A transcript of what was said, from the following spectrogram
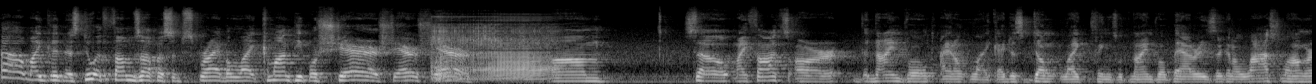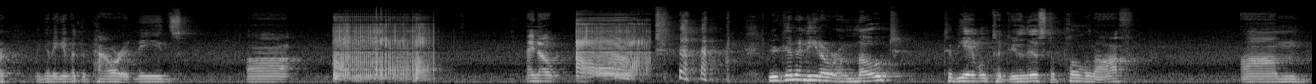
Oh my goodness, do a thumbs up, a subscribe, a like. Come on people, share, share, share. Um so my thoughts are the 9 volt I don't like. I just don't like things with 9 volt batteries. They're going to last longer. They're going to give it the power it needs. Uh, I know you're going to need a remote to be able to do this, to pull it off. Um,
